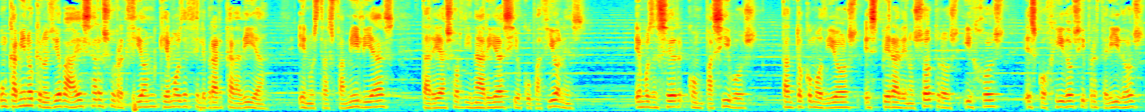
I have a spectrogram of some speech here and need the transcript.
un camino que nos lleva a esa resurrección que hemos de celebrar cada día, en nuestras familias, tareas ordinarias y ocupaciones. Hemos de ser compasivos, tanto como Dios espera de nosotros, hijos escogidos y preferidos,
